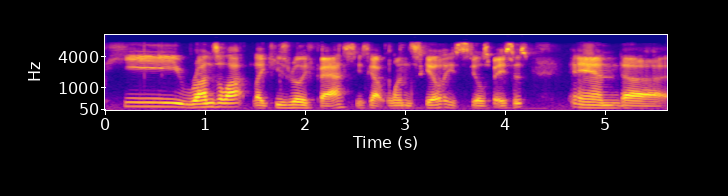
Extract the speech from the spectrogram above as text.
he runs a lot. Like he's really fast. He's got one skill. He steals bases, and uh,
